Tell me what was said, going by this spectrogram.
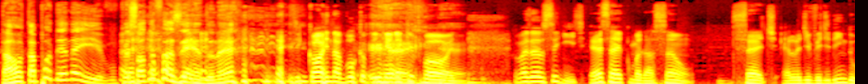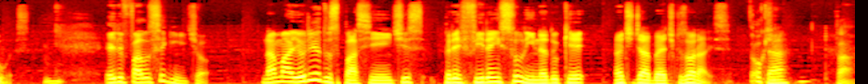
Tá, tá podendo aí. O pessoal tá fazendo, né? corre na boca pequena é, que pode. É. Mas é o seguinte, essa recomendação 7, ela é dividida em duas. Ele fala o seguinte, ó. Na maioria dos pacientes, prefira insulina do que antidiabéticos orais. Ok. Tá? Tá.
